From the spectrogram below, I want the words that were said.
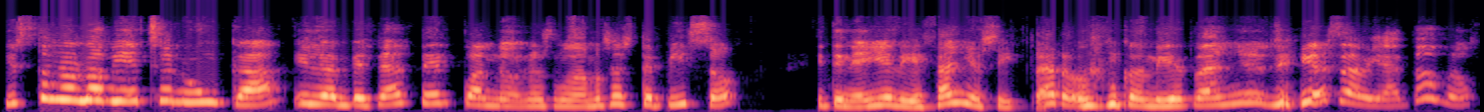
Y esto no lo había hecho nunca y lo empecé a hacer cuando nos mudamos a este piso y tenía yo 10 años y claro, con 10 años yo ya sabía todo.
